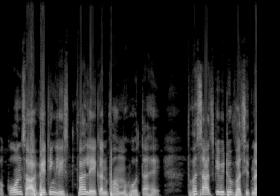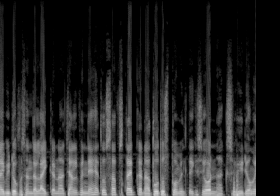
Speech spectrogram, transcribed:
और कौन सा वेटिंग लिस्ट पहले कन्फर्म होता है। तो बस आज के वीडियो बस इतना ही। वीडियो पसंद है लाइक करना चैनल पर नए हैं तो सब्सक्राइब करना। तो दोस्तों, मिलते हैं किसी और नेक्स्ट वीडियो में।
